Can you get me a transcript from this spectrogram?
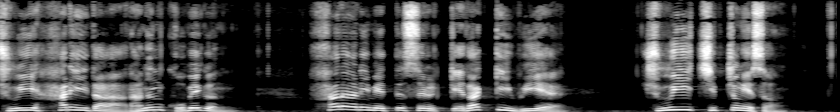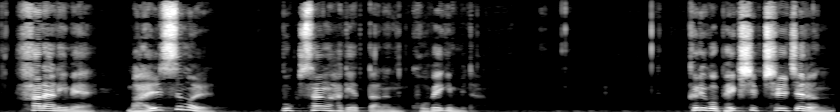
주의하리다라는 고백은 하나님의 뜻을 깨닫기 위해 주의 집중해서 하나님의 말씀을 묵상하겠다는 고백입니다. 그리고 117절은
